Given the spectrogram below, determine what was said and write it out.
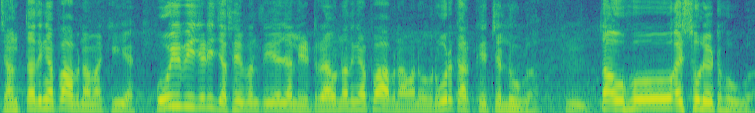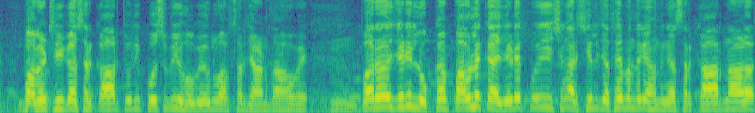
ਜਨਤਾ ਦੀਆਂ ਭਾਵਨਾਵਾਂ ਕੀ ਹੈ? ਕੋਈ ਵੀ ਜਿਹੜੀ ਜਥੇਬੰਦੀ ਹੈ ਜਾਂ ਲੀਡਰ ਆ ਉਹਨਾਂ ਦੀਆਂ ਭਾਵਨਾਵਾਂ ਨੂੰ ਇਗਨੋਰ ਕਰਕੇ ਚੱਲੂਗਾ। ਤਾਂ ਉਹ ਆਈਸੋਲੇਟ ਹੋਊਗਾ। ਭਾਵੇਂ ਠੀਕ ਆ ਸਰਕਾਰ ਚ ਉਹਦੀ ਕੁਝ ਵੀ ਹੋਵੇ ਉਹਨੂੰ ਅਫਸਰ ਜਾਣਦਾ ਹੋਵੇ। ਪਰ ਜਿਹੜੀ ਲੋਕਾਂ ਪਬਲਿਕ ਹੈ ਜਿਹੜੇ ਕੋਈ ਸੰਘਰਸ਼ੀਲ ਜਥੇਬੰਦੀਆਂ ਹੁੰਦੀਆਂ ਸਰਕਾਰ ਨਾਲ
